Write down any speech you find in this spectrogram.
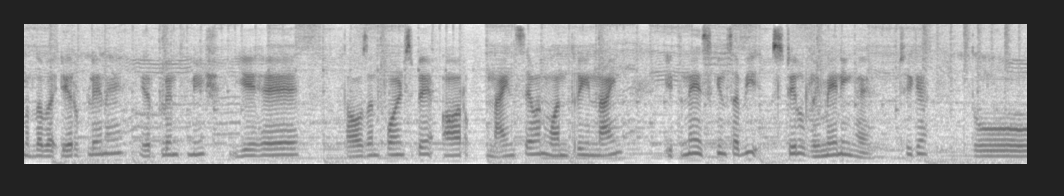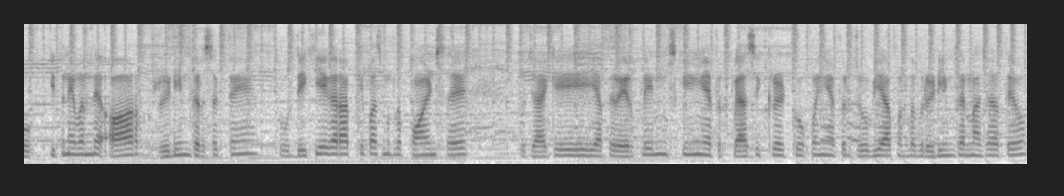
मतलब एयरप्लेन है एयरप्लेन फिनिश ये है थाउज़ेंड पॉइंट्स पे और nine seven one three nine इतने स्किन्स अभी स्टिल रिमेनिंग है, ठीक है? तो इतने बंदे और रिडीम कर सकते हैं। तो देखिए, अगर आपके पास मतलब पॉइंट्स है तो जाके या फिर एयरप्लेन स्कीम या फिर क्लासिक क्रेड कोपन या फिर जो भी आप मतलब रिडीम करना चाहते हो,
